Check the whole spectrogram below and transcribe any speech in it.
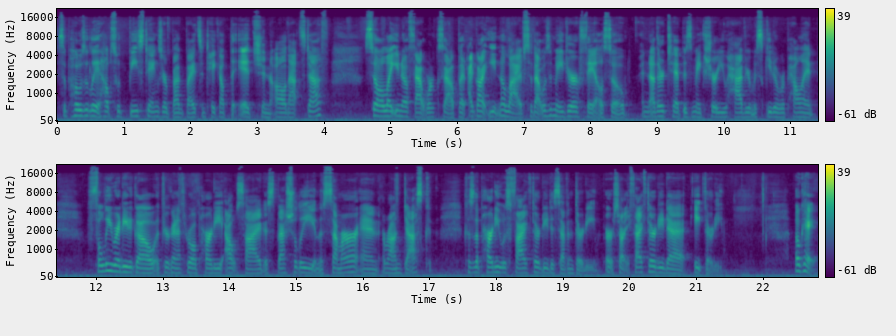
supposedly it helps with bee stings or bug bites and take out the itch and all that stuff. So I'll let you know if that works out. But I got eaten alive. So that was a major fail. So another tip is make sure you have your mosquito repellent fully ready to go if you're going to throw a party outside, especially in the summer and around dusk because the party was 5:30 to 7:30 or sorry, 5:30 to 8:30. Okay.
